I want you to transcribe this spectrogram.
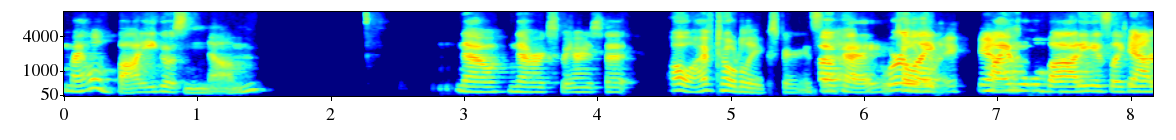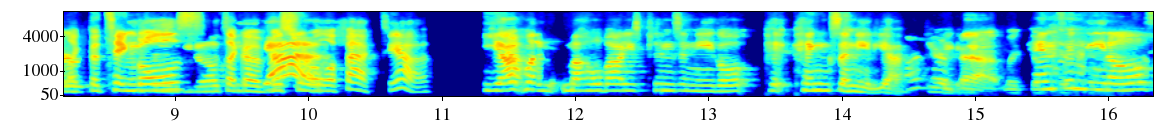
my whole body goes numb. No, never experienced it. Oh, I've totally experienced that. Okay. We're Totally. like, Yeah. my whole body is like, yeah, like the tingles. It's like a Yeah. visceral effect. Yeah. Yeah, like my whole body's pins and needle, pi- pings and needles. Yeah, I've there you go. that. Like Pins and needles,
